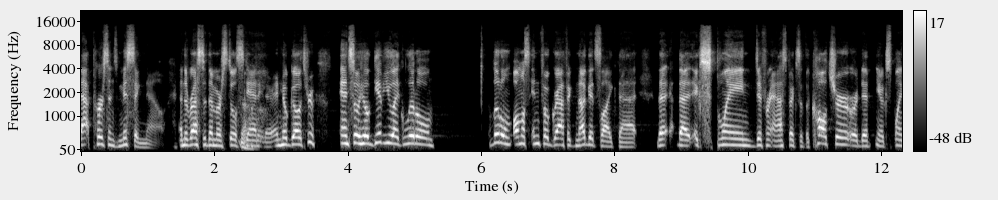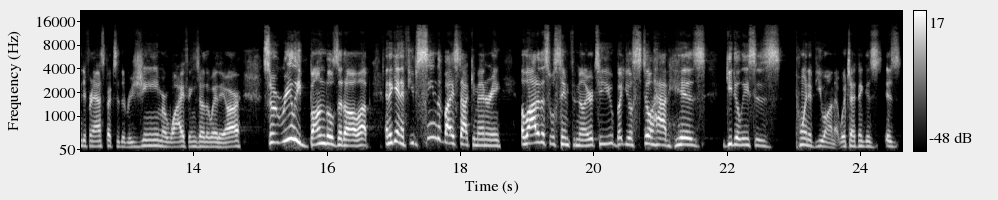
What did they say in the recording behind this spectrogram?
that person's missing now. And the rest of them are still standing there. And he'll go through. And so he'll give you like little, little almost infographic nuggets like that that that explain different aspects of the culture or you know explain different aspects of the regime or why things are the way they are so it really bundles it all up and again if you've seen the vice documentary a lot of this will seem familiar to you but you'll still have his Guy point of view on it, which I think is is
